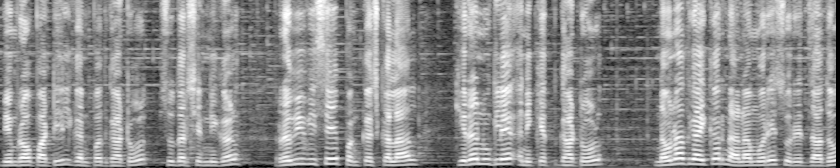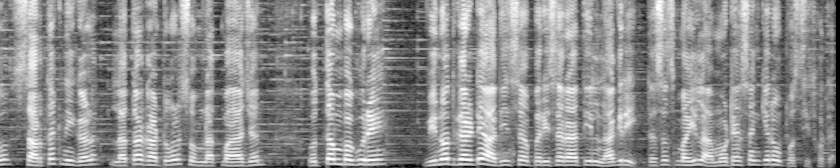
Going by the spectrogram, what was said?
भीमराव पाटील गणपत घाटोळ सुदर्शन निगळ रवी विसे पंकज कलाल किरण उगले अनिकेत घाटोळ नवनाथ गायकर नाना मोरे सुरेश जाधव सार्थक निगळ लता घाटोळ सोमनाथ महाजन उत्तम बगुरे विनोद घरटे आदींसह परिसरातील नागरिक तसंच महिला मोठ्या संख्येनं उपस्थित होत्या.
